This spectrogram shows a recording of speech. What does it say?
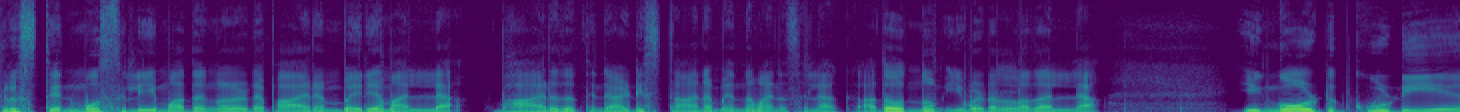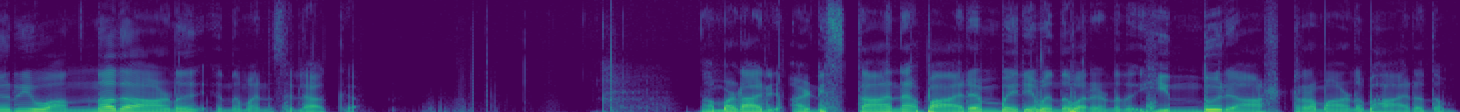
ക്രിസ്ത്യൻ മുസ്ലിം മതങ്ങളുടെ പാരമ്പര്യമല്ല ഭാരതത്തിന്റെ അടിസ്ഥാനം എന്ന് മനസ്സിലാക്കുക. അതൊന്നും ഇവിടെ ഉള്ളതല്ല ഇങ്ങോട്ട് കുടിയേറി വന്നതാണ് എന്ന് മനസ്സിലാക്കുക. നമ്മുടെ അടിസ്ഥാന പാരമ്പര്യം എന്ന് പറയുന്നത് ഹിന്ദു രാഷ്ട്രമാണ് ഭാരതം.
